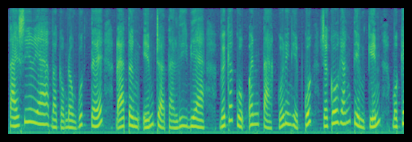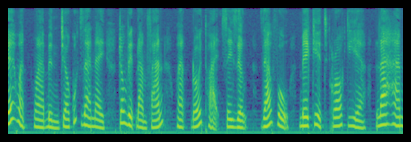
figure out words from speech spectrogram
tại Syria và cộng đồng quốc tế đã từng yểm trợ tại Libya với các cuộc oanh tạc của Liên Hiệp Quốc sẽ cố gắng tìm kiếm một kế hoạch hòa bình cho quốc gia này trong việc đàm phán hoặc đối thoại xây dựng. Giáo phụ Mekit Krokia Laham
